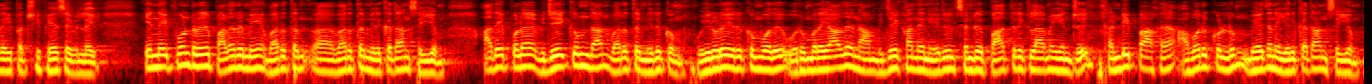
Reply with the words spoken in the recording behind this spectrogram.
அதை பற்றி பேசவில்லை. என்னை போன்று பலருமே வருத்தம் வருத்தம் இருக்கத்தான் செய்யும். அதே போல விஜய்க்கும் தான் வருத்தம் இருக்கும். உயிரோடு இருக்கும்போது ஒரு முறையாவது நாம் விஜயகாந்தை நேரில் சென்று பார்த்திருக்கலாமே என்று கண்டிப்பாக அவருக்குள்ளும் வேதனை இருக்கத்தான் செய்யும்.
